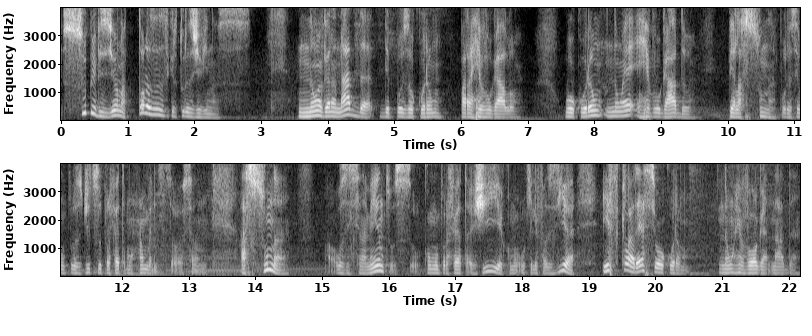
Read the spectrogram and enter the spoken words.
supervisiona todas as escrituras divinas. Não haverá nada depois do Alcorão para revogá-lo. O Alcorão não é revogado pela Sunna, por exemplo, pelos ditos do profeta Muhammad. A Sunna os ensinamentos, como o profeta agia, como o que ele fazia, esclarece o Alcorão, não revoga nada.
